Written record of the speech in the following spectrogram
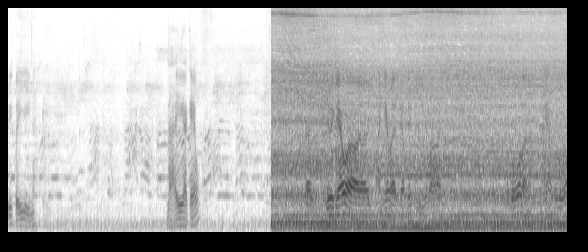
Biết bị gì nữa đại ra kéo. Đây chưa kéo ờ, bạn kéo lại kéo tiếp cái gì các bạn ơi có lúa là nè nãy không có lúa.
